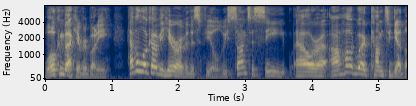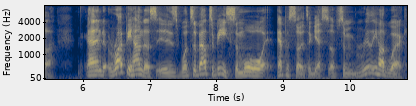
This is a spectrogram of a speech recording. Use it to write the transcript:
Welcome back everybody. Have a look over here over this field. We start to see our, uh, our hard work come together. And right behind us is what's about to be some more episodes, I guess, of some really hard work.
